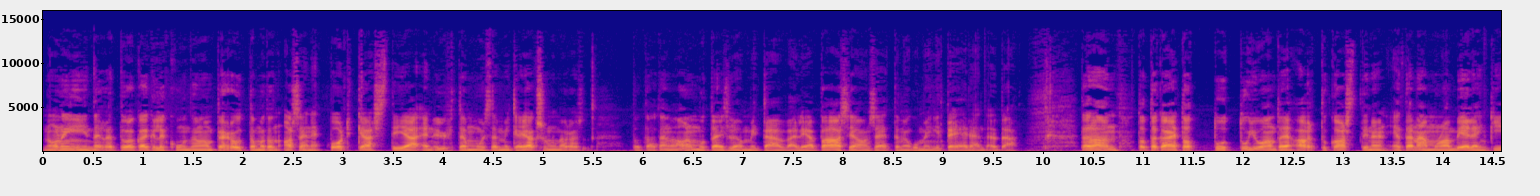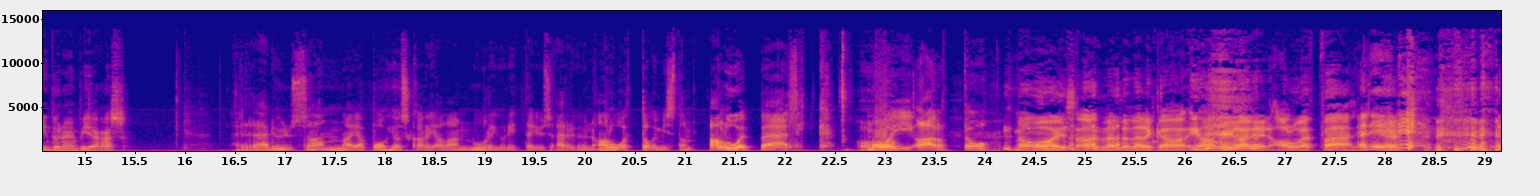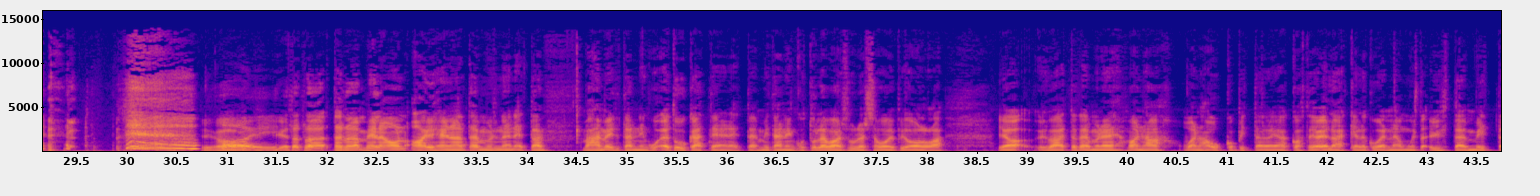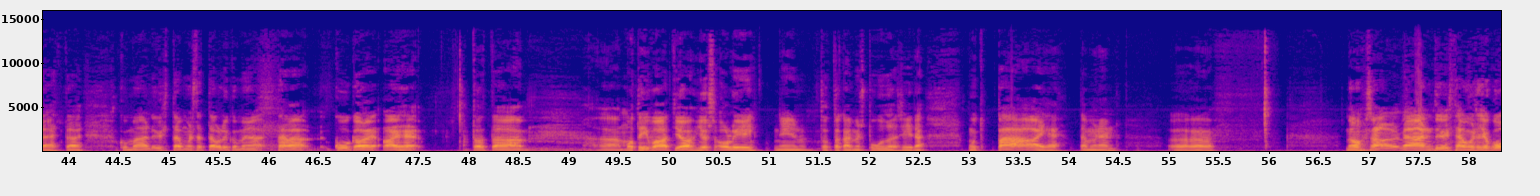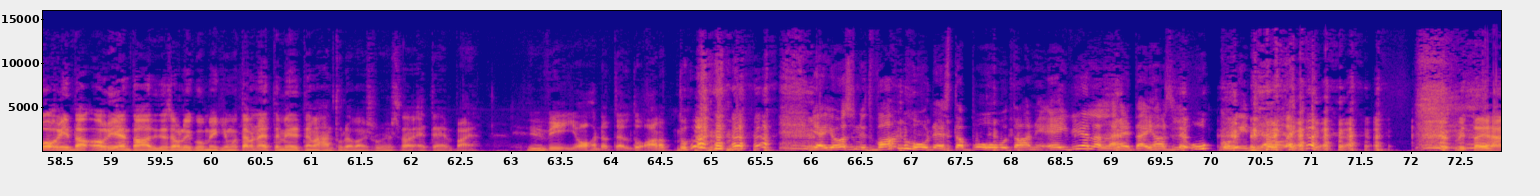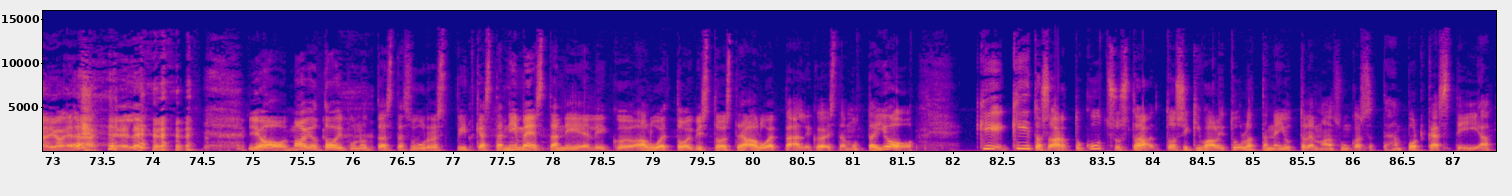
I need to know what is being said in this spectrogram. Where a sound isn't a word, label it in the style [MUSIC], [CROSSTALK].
No niin, tervetuloa kaikille kuuntelemaan Peruuttamaton asenne podcastia. En yhtään muista mikä jaksonumero tota, tämä on, mutta ei sillä ole mitään väliä. Pääasia on se, että me kumminkin tehdään tätä. Täällä on totta kai tot, tuttu juontaja Arttu Kastinen ja tänään mulla on mielenkiintoinen vieras. Rädyn Sanna ja Pohjois-Karjalan nuoriyrittäjyys ryn aluetoimiston aluepäällikkö. Oho. Moi Arttu! No moi Sanna, tänään on ihan virallinen aluepäällikkö. [LAUGHS] Niin, niin. [LAUGHS] [LAUGHS] Joo. Oi. Ja tätä, tänään meillä on aiheena tämmöinen, että vähän mietitään niin kuin etukäteen, että mitä niin kuin tulevaisuudessa voipi olla. Ja hyvä, että tämmöinen vanha, vanha ukko pitää ja kohta jo eläkkeellä, kun en enää muista yhtään mitään. Että, kun mä en yhtään muista, että oliko meidän tämä kuukauden aihe tota, motivaatio, jos oli, niin totta kai myös puhutaan siitä. Mutta pääaihe, tämmöinen öö, No, mä en nyt yhtään muista, joku orienta, orientaatio se oli kumminkin, mutta tämmöinen, että mietitään vähän tulevaisuudesta eteenpäin. Hyvin johdoteltu, Arttu. [LAUGHS] ja jos nyt vanhuudesta puhutaan, niin ei vielä lähetä ihan sille ukkolinjalle. [LAUGHS] Mitä ihan jo eläkkeelle. [LAUGHS] Joo, mä oon jo toipunut tästä suuresta pitkästä nimestäni, eli aluetoimistoista ja aluepäälliköistä, mutta joo. Ki- kiitos Arttu kutsusta. Tosi kiva oli tulla tänne juttelemaan sun kanssa tähän podcastiin. Ja,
